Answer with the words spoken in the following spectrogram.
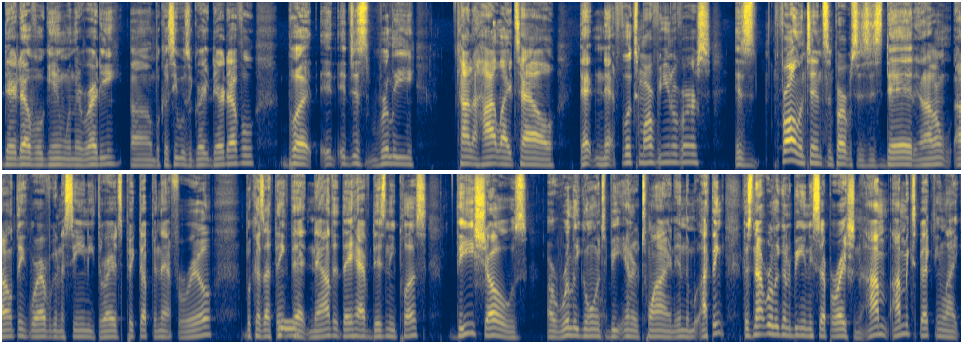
Daredevil again when they're ready, um, because he was a great Daredevil. But it, it just really kind of highlights how that Netflix Marvel universe is, for all intents and purposes, is dead. And I don't I don't think we're ever gonna see any threads picked up in that for real. Because I think that now that they have Disney Plus, these shows are really going to be intertwined in the. I think there's not really going to be any separation. I'm I'm expecting like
